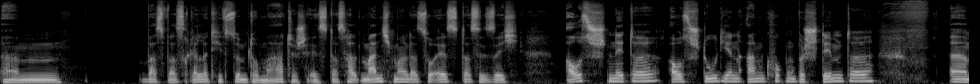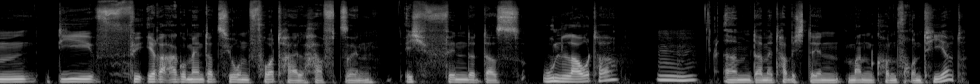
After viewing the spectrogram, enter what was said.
ähm, was, was relativ symptomatisch ist, dass halt manchmal das so ist, dass sie sich Ausschnitte aus Studien angucken, bestimmte, ähm, die für ihre Argumentation vorteilhaft sind. Ich finde das unlauter. Mhm. Ähm, damit habe ich den Mann konfrontiert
